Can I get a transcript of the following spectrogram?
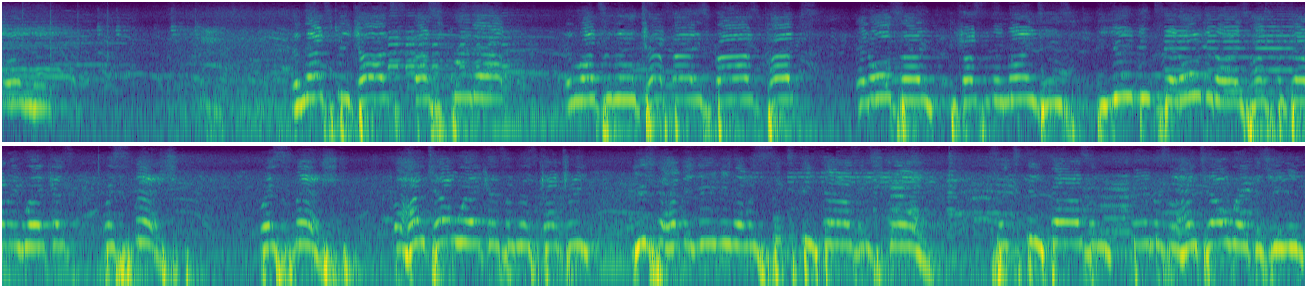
Oh, you. And that's because they're spread out in lots of little cafes, bars, pubs, and also because in the 90s, the unions that organised hospitality workers were smashed. Were smashed. The hotel workers in this country used to have a union that was 60,000 strong. 60,000 members of the Hotel Workers Union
